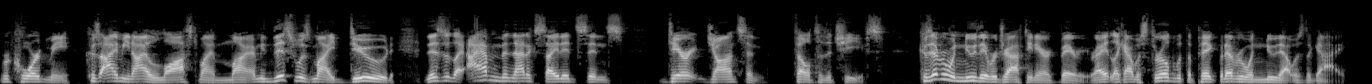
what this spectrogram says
record me because I mean I lost my mind. I mean this was my dude. This is like I haven't been that excited since Derrick Johnson fell to the Chiefs because everyone knew they were drafting Eric Berry, right? Like I was thrilled with the pick, but everyone knew that was the guy.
